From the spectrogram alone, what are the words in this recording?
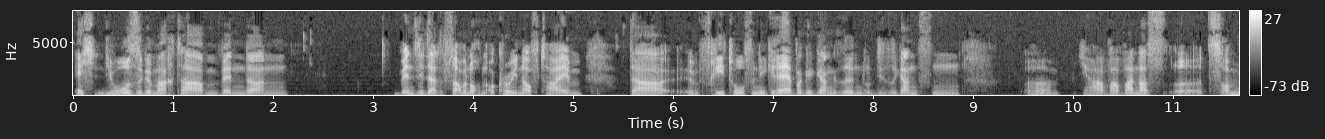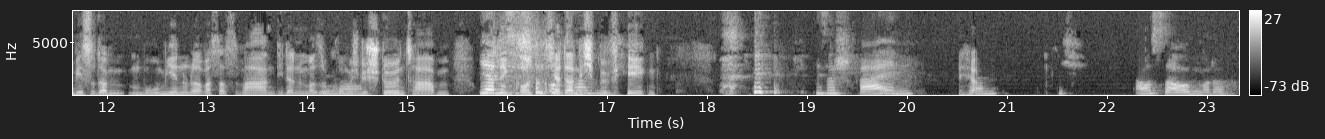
echt in die Hose gemacht haben, wenn dann, wenn sie da, das war aber noch ein Ocarina of Time, da im Friedhof in die Gräber gegangen sind und diese ganzen, ähm, ja, war, waren das äh, Zombies oder Mumien oder was das waren, die dann immer so ja. komisch gestöhnt haben und ja, Link konnte sich ja dann nicht bewegen. die so schreien. Ja. Dann sich aussaugen oder.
